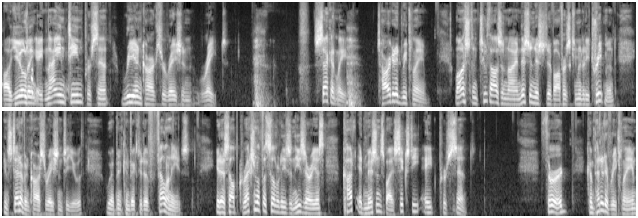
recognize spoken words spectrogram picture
while yielding a 19% reincarceration rate. Secondly, targeted reclaim. Launched in 2009, this initiative offers community treatment instead of incarceration to youth who have been convicted of felonies. It has helped correctional facilities in these areas cut admissions by 68%. Third, competitive reclaim,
